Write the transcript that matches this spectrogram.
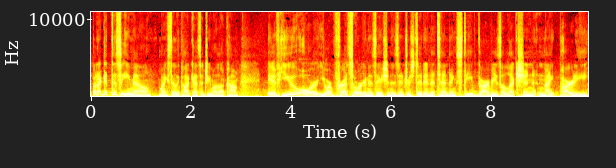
But I get this email, Mike's Daily Podcast at gmail.com. If you or your press organization is interested in attending Steve Garvey's election night party,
